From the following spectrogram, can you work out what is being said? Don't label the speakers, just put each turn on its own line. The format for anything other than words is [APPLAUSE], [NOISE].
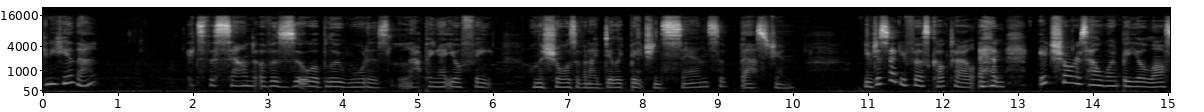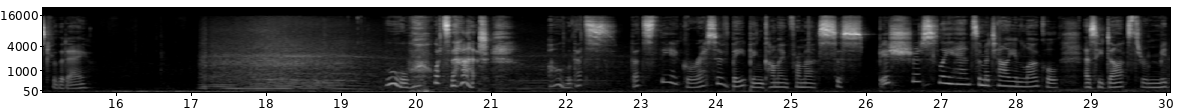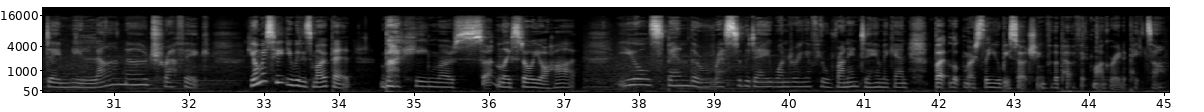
Can you hear that? It's the sound of azure blue waters lapping at your feet on the shores of an idyllic beach in San Sebastian. You've just had your first cocktail, [LAUGHS] and it sure as hell won't be your last for the day. Ooh, [LAUGHS] what's that? Oh, that's that's the aggressive beeping coming from a suspiciously handsome Italian local as he darts through midday Milano traffic. He almost hit you with his moped, but he most certainly stole your heart. You'll spend the rest of the day wondering if you'll run into him again, but look, mostly you'll be searching for the perfect margarita pizza.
